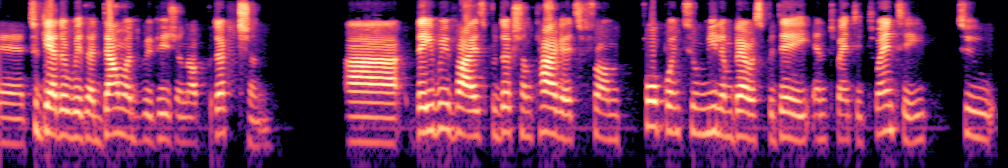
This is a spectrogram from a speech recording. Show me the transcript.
uh, together with a downward revision of production. Uh, they revised production targets from 4.2 million barrels per day in 2020 to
